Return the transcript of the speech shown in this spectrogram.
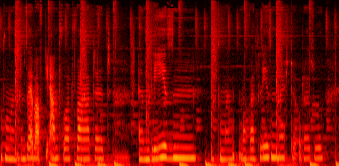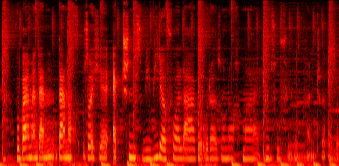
wo man dann selber auf die Antwort wartet, ähm, Lesen, wo man noch was lesen möchte oder so. Wobei man dann da noch solche Actions wie Wiedervorlage oder so nochmal hinzufügen könnte. Also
